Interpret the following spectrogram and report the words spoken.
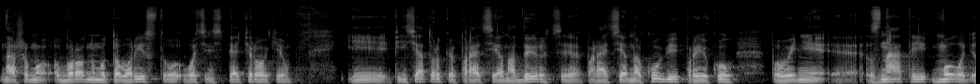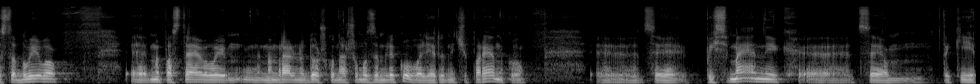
нашому оборонному товариству 85 років. І 50 років операція Надир це операція на Кубі, про яку повинні знати молодь особливо. Ми поставили меморіальну дошку нашому земляку Валерію Нечипаренку. Це письменник, це такий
